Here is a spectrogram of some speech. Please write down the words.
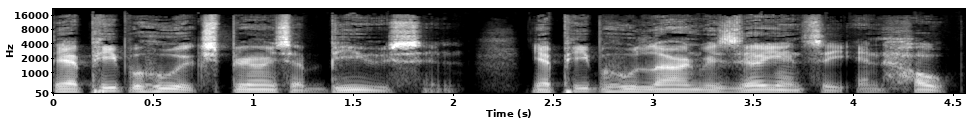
There are people who experience abuse and there are people who learn resiliency and hope.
